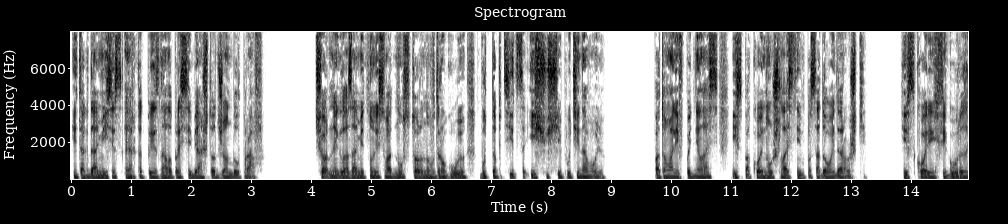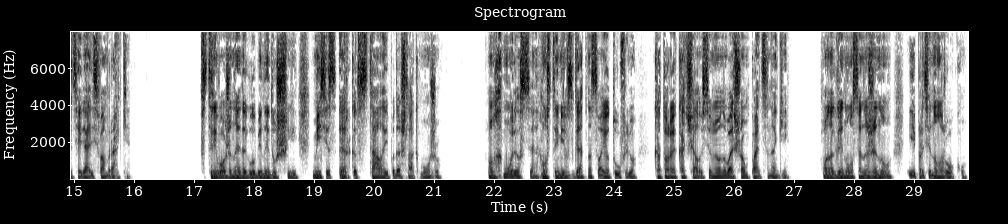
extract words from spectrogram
И тогда миссис Эркот признала про себя, что Джон был прав. Черные глаза метнулись в одну сторону, в другую, будто птица, ищущая пути на волю. Потом Олив поднялась и спокойно ушла с ним по садовой дорожке. И вскоре их фигуры затерялись во мраке. Встревоженная до глубины души, миссис Эркот встала и подошла к мужу. Он хмурился, устремив взгляд на свою туфлю, которая качалась у него на большом пальце ноги. Он оглянулся на жену и протянул руку.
